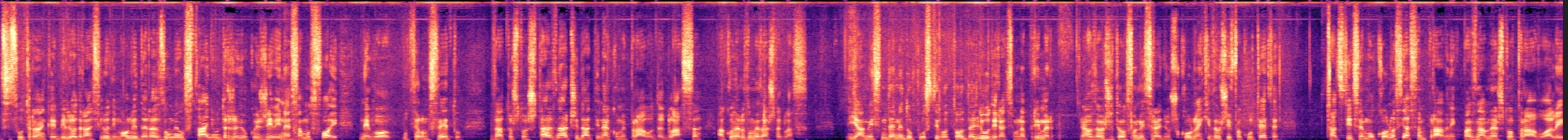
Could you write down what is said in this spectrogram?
sutra dan kad bili odrasli ljudi mogli da razume u stanju u državi u kojoj živi, ne samo svoj, nego u celom svetu. Zato što šta znači dati nekome pravo da glasa ako ne razume zašto glasa? Ja mislim da je nedopustivo to da ljudi, recimo, na primjer, evo, završite osnovnu i srednju školu, neki završi fakultete, sad sticajmo okolnost, ja sam pravnik, pa znam nešto o pravu, ali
